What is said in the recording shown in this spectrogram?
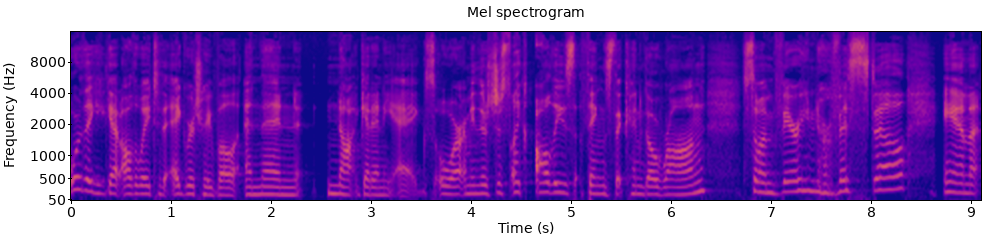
Or they could get all the way to the egg retrieval and then not get any eggs. Or, I mean, there's just like all these things that can go wrong. So I'm very nervous still. And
